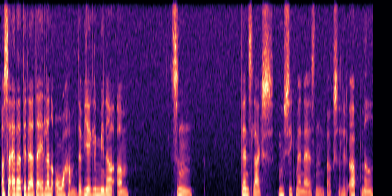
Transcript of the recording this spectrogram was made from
Og så er der det der, der er et eller andet over ham, der virkelig minder om sådan den slags musik, man er sådan vokset lidt op med.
